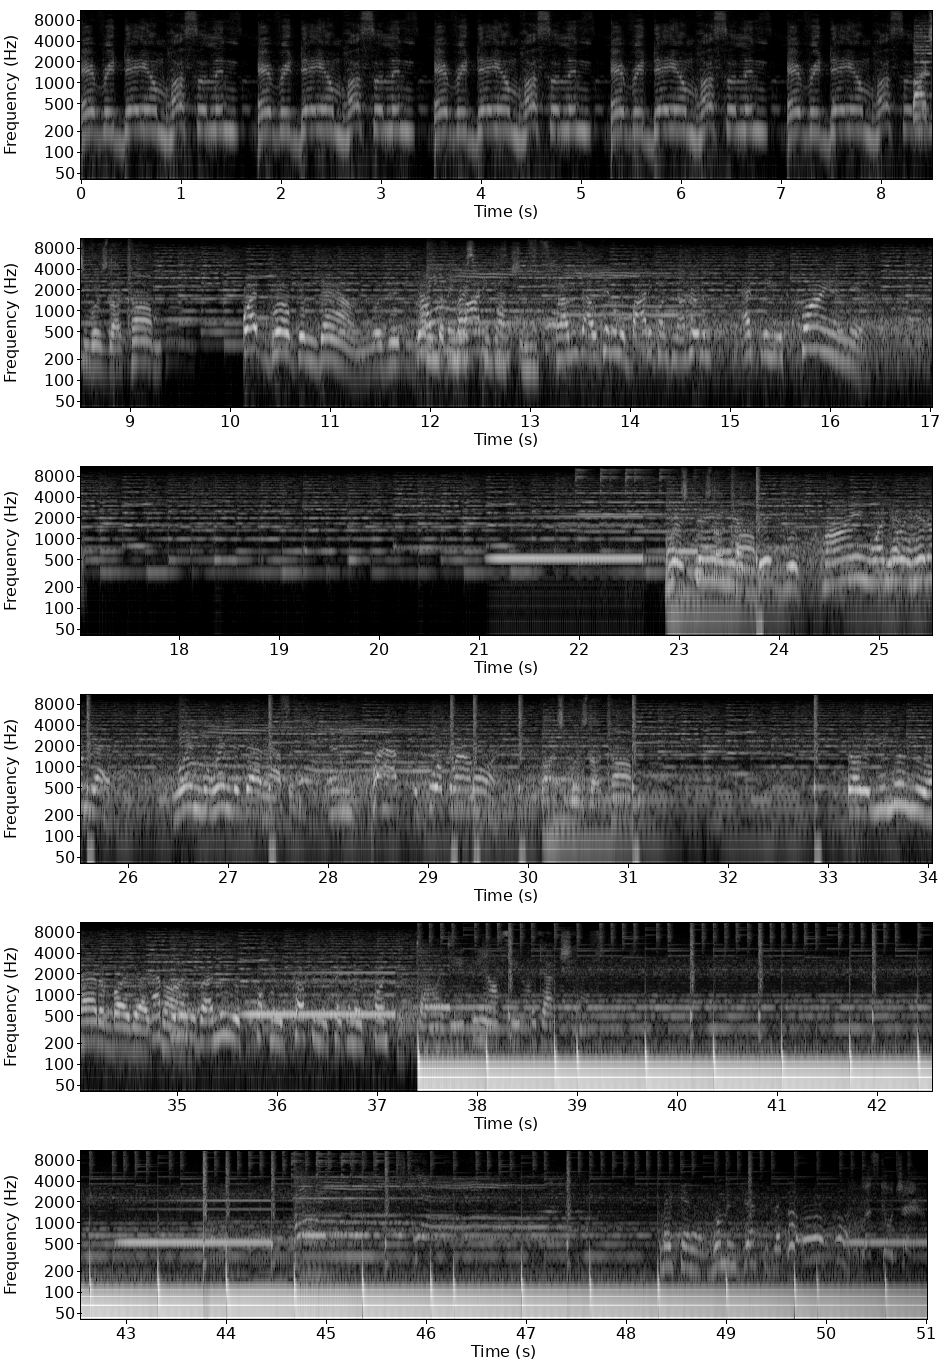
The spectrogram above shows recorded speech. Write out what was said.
Every day I'm hustling, every day I'm hustling, every day I'm hustling, every day I'm hustling, every day I'm hustling. BoxingVoice.com. What broke him down? Was it just the body punching? When I was, I was hitting him with body punching, I heard him, actually he was crying in there. You were saying that Biggs was crying when you hit him? Yes. When, when did that happen? And perhaps the fourth round on. BoxingVoice.com. So that you knew you had him by that time. Absolutely, but I knew he was, he was tough and taking those punches. Saladee Biasi Productions. Making women gestures like, oh, oh, oh. Let's go, champ.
